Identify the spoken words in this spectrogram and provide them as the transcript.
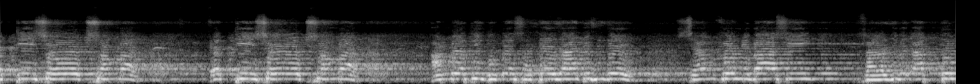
একটি শোক সংবাদ একটি শোক সংবাদ। আমরা অতি দুঃখের সাথে জানাইতেছি যে শ্যামপুর নিবাসী ফরাজি বিন আব্দুল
